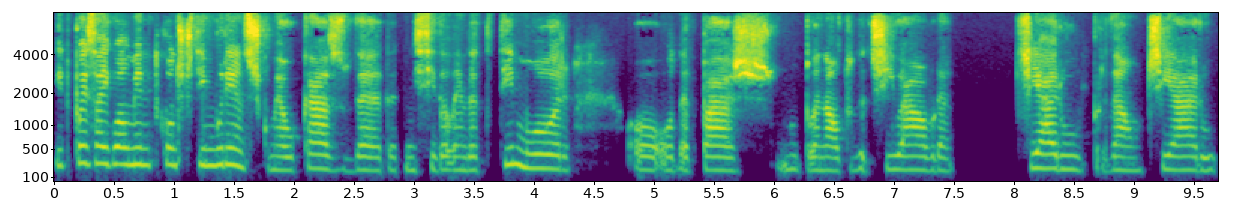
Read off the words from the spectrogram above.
E depois há igualmente contos timorenses, como é o caso da, da conhecida lenda de Timor, ou, ou, da paz no planalto de Chiaura, Chiaru, perdão, Chiaru.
